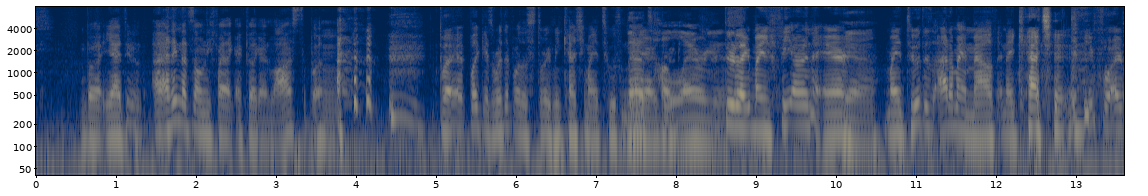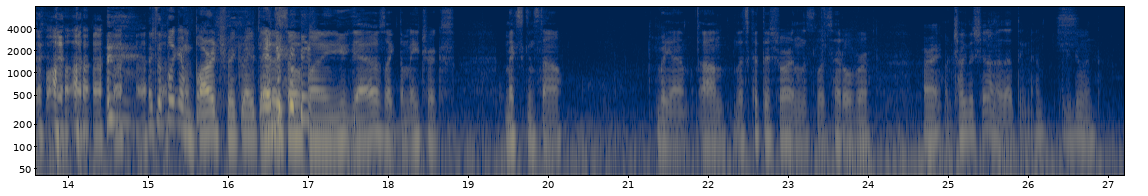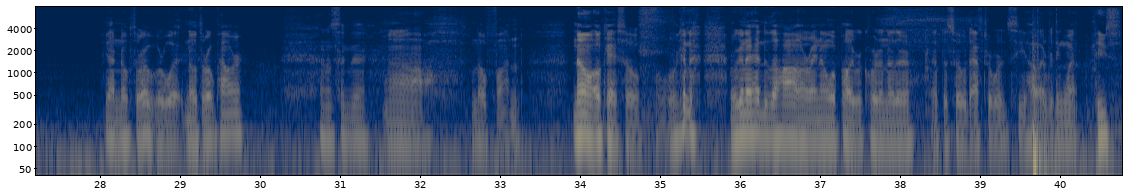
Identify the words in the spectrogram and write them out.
But yeah, dude, I, I think that's the only fight like I feel like I lost. But Mm-hmm. but it, fuck, it's worth it for the story of me catching my tooth in That's the air, dude. hilarious. Dude, like my feet are in the air. yeah. My tooth is out of my mouth, and I catch it before I fall. That's a fucking bar trick right there. That is so funny. You, yeah, it was like the Matrix, Mexican style. But yeah, um, let's cut this short and let's let's head over All right. Or chug the shit out of that thing, man. What are you doing? You got no throat or what? No throat power? I don't suck that. Ah, no fun. No, okay, so we're gonna we're gonna head to the hall right now. We'll probably record another episode afterwards, see how everything went. Peace.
